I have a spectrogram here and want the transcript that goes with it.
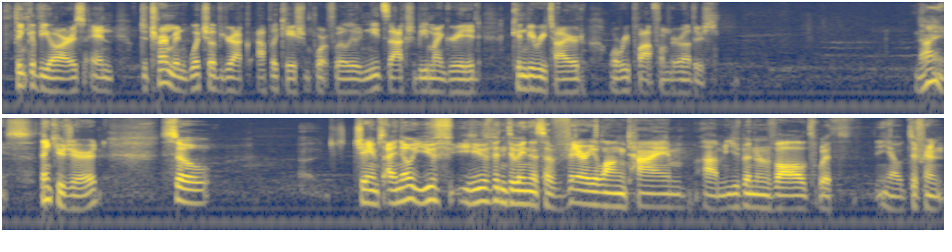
think of the R's, and determine which of your application portfolio needs to actually be migrated, can be retired, or replatformed or others. Nice. Thank you, Jared. So, uh, James, I know you've you've been doing this a very long time. Um, you've been involved with you know different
